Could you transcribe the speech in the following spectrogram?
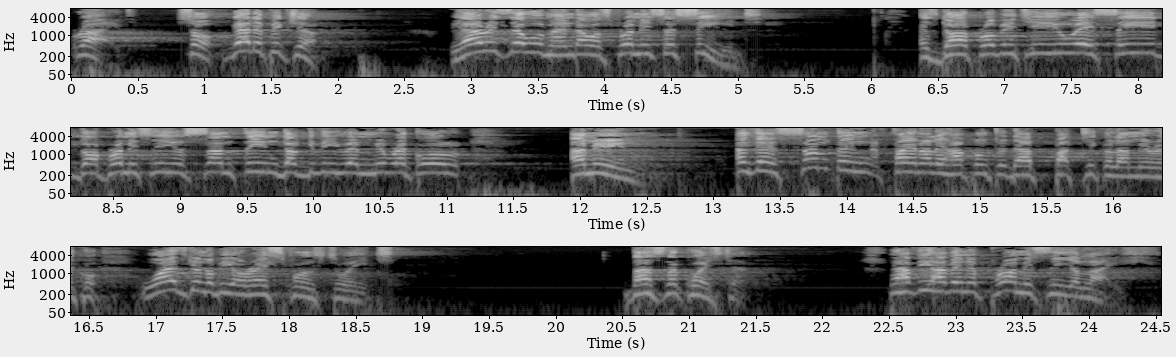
Right. So, get a picture. Here is a woman that was promised a seed. Is God promising you a seed? God promising you something? God giving you a miracle? I mean, and then something finally happened to that particular miracle. What is going to be your response to it? That's the question. Have you have any promise in your life?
